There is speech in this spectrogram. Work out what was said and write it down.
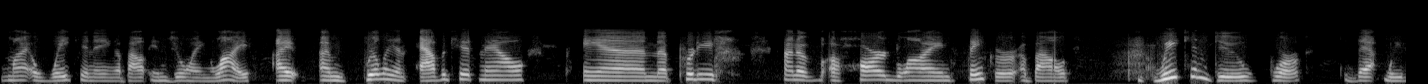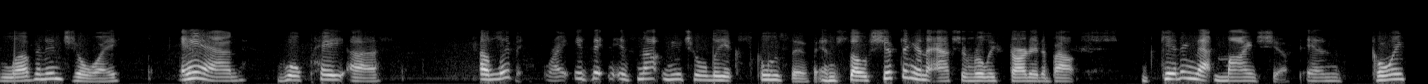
my awakening about enjoying life, I I'm really an advocate now, and pretty kind of a hard line thinker about we can do work that we love and enjoy and will pay us a living, right? It, it, it's not mutually exclusive. And so shifting into action really started about getting that mind shift and going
